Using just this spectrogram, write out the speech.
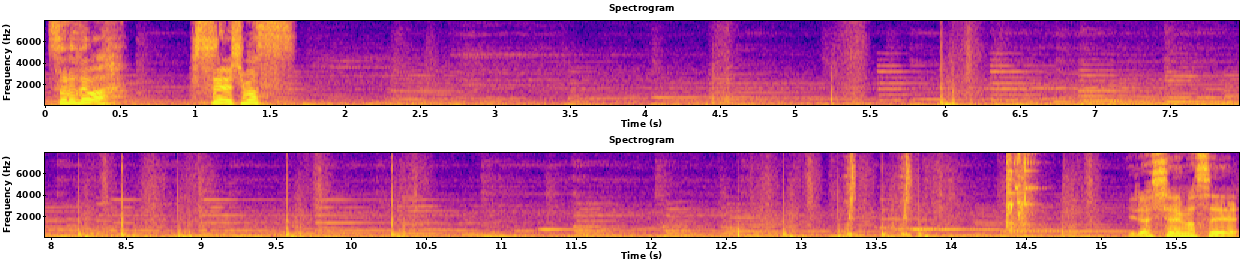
それでは失礼しますいらっしゃいませ。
